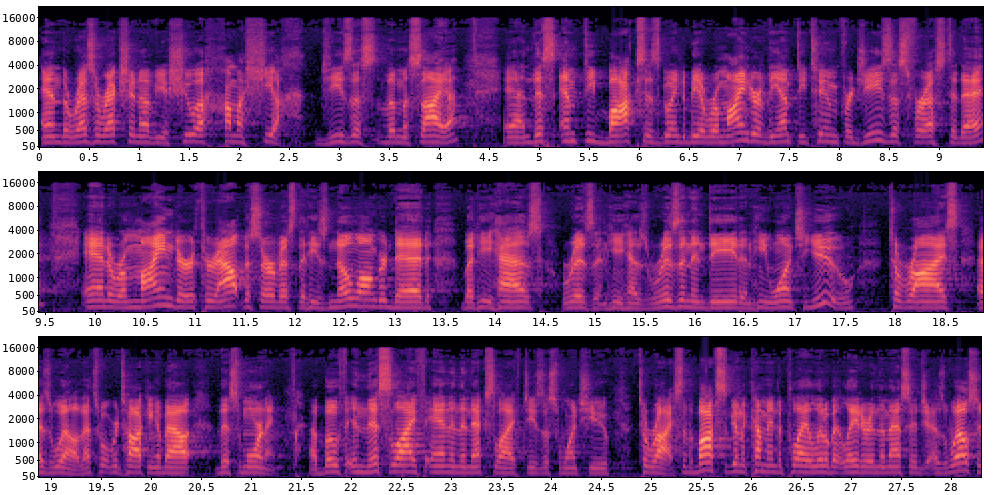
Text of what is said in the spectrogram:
and the resurrection of Yeshua HaMashiach, Jesus the Messiah. And this empty box is going to be a reminder of the empty tomb for Jesus for us today, and a reminder throughout the service that he's no longer dead, but he has risen. He has risen indeed, and he wants you to rise as well. That's what we're talking about this morning. Uh, both in this life and in the next life, Jesus wants you to rise. So the box is going to come into play a little bit later in the message as well, so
